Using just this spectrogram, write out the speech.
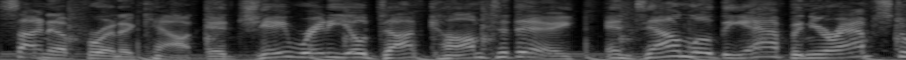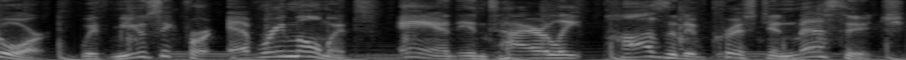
Sign up for an account at jradio.com today and download the app in your app store with music for every moment and entirely positive Christian message.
